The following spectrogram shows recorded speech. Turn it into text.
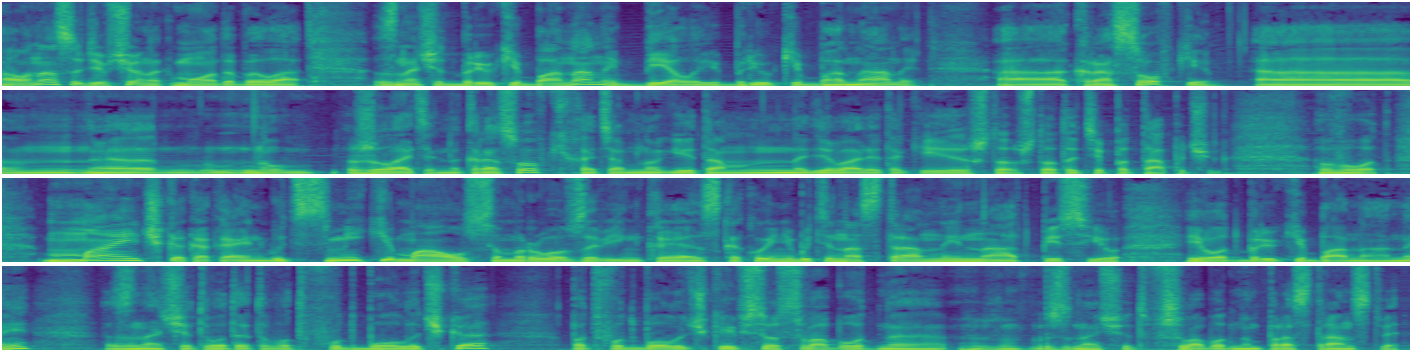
А у нас у девчонок мода была, значит, брюки-бананы, белые брюки-бананы, а кроссовки, а, а, ну, желательно кроссовки, хотя многие там надевали такие, что, что-то типа тапочек. Вот. Маечка какая-нибудь с Микки Маусом розовенькая, с какой-нибудь иностранной надписью. И вот брюки-бананы, значит, вот эта вот футболочка, под футболочкой все свободно, значит, в свободном пространстве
